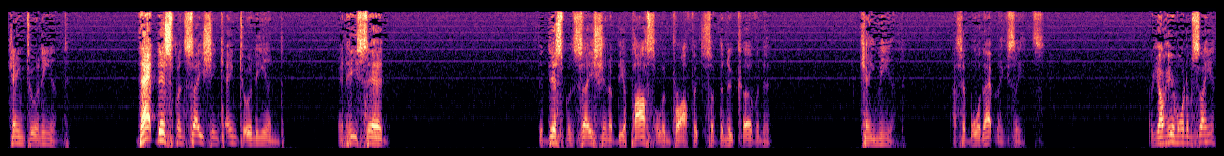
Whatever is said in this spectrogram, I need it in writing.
came to an end. That dispensation came to an end. And he said, the dispensation of the apostle and prophets of the new covenant came in. I said, Boy, that makes sense. Are y'all hearing what I'm saying?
